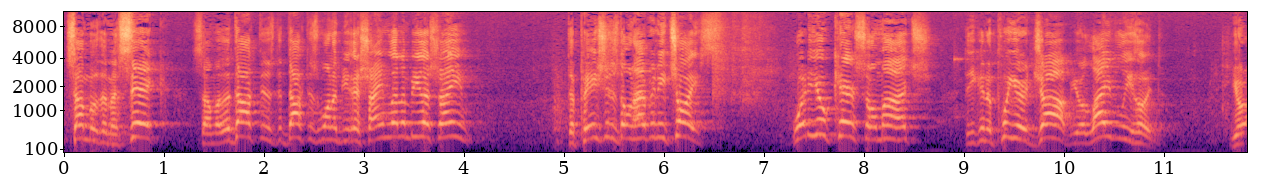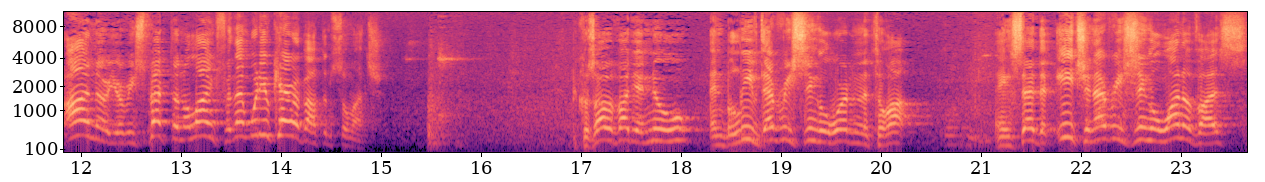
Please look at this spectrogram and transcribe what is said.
Some of them are sick. Some of the doctors, the doctors want to be Rashaim, let them be Rashaim. The patients don't have any choice. What do you care so much that you're going to put your job, your livelihood, your honor, your respect on the line for them? What do you care about them so much? Because Ovadia knew and believed every single word in the Torah. And he said that each and every single one of us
